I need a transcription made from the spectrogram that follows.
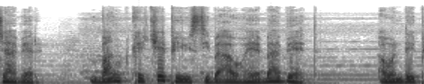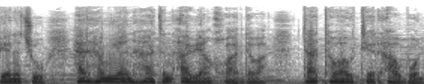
جابێر بانگ بکە کێ پێویستی بە ئاو هەیە با بێت ئەوەندەی پێنەچوو هەر هەمویان هاتن ئاویان خواردەوە تا تەواو تێر ئاو بوون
